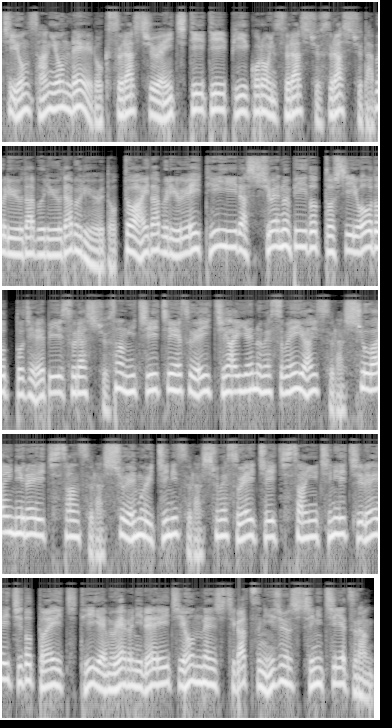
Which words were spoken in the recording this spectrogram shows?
2013121314340スラッシュ http コロンスラッシュスラッシュ www.iwate-np.co.jp スラッシュ 311shinsway スラッシュ y2013 スラッシュ m12 スラッシュ sh131201.html2014 年7月27日閲覧。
